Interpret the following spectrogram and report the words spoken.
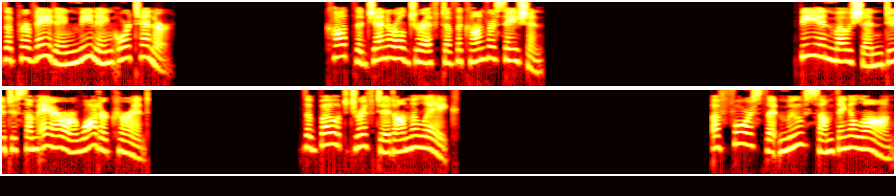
The pervading meaning or tenor. Caught the general drift of the conversation. Be in motion due to some air or water current. The boat drifted on the lake. A force that moves something along.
